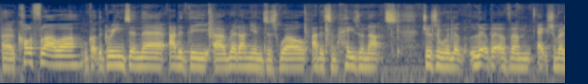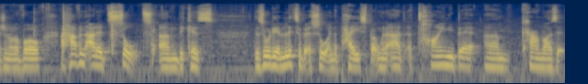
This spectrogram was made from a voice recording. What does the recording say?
uh, cauliflower. We've got the greens in there. Added the uh, red onions as well. Added some hazelnuts. Drizzle with a little, bit of um, extra virgin olive oil. I haven't added salt um, because there's already a little bit of salt in the paste, but I'm going to add a tiny bit, um, caramelise it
